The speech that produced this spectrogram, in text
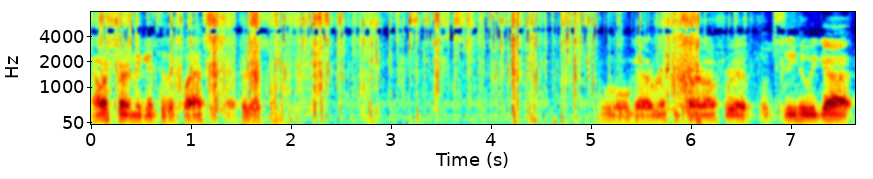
Now we're starting to get to the classics after this one. Ooh, we got a rookie card off rip. Let's see who we got.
